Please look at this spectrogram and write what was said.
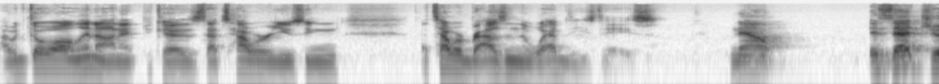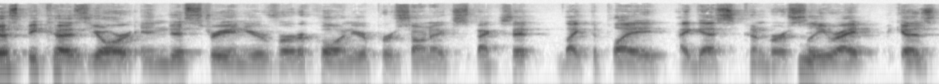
I would go all in on it because that's how we're using, that's how we're browsing the web these days. Now, is that just because your industry and your vertical and your persona expects it, like to play, I guess, conversely, mm-hmm. right? Because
